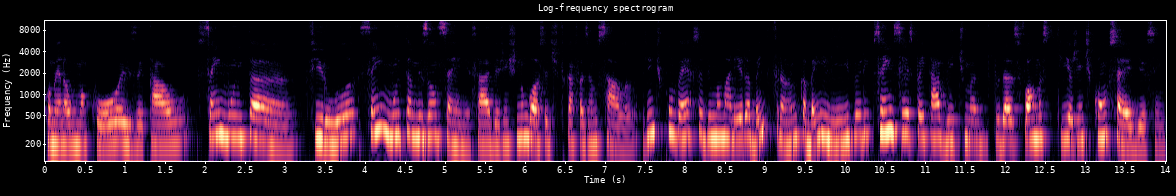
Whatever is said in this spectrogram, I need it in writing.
comendo alguma coisa e tal, sem muita firula, sem muita mise-en-scène, sabe? A gente não gosta de ficar fazendo sala. A gente conversa de uma maneira bem franca, bem livre, sem desrespeitar a vítima, tipo, das formas que a gente consegue, assim.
